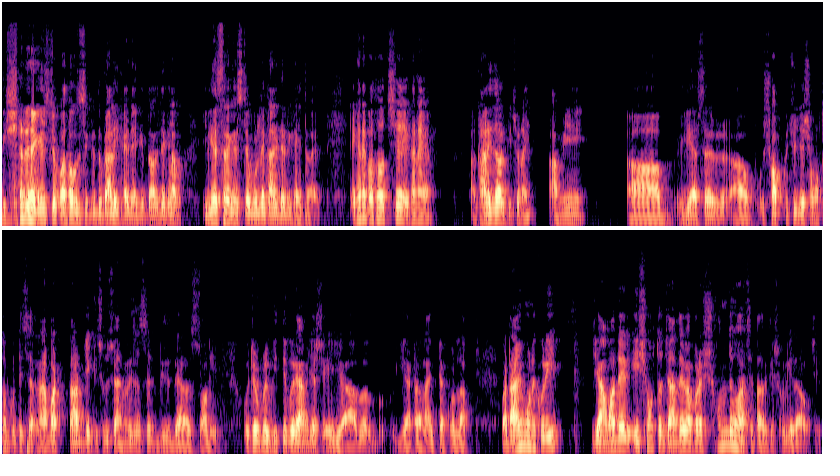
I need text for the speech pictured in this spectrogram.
ডিসিশনের এগেনস্টে কথা বলছি, কিন্তু গালি খাই না কিন্তু আমি দেখলাম ইলিয়াসের এগেনস্টে বললে গালি টালি খাইতে হয়। এখানে কথা হচ্ছে, এখানে গালি দেওয়ার কিছু নাই। আমি ইলিয়াসের সব কিছু যে সমর্থন করতে চাই না বাট তার যে কিছু কিছু অ্যানালিসিস দে আর সলিড ওইটার উপরে ভিত্তি করে আমি জাস্ট এই ইয়াটা লাইভটা করলাম। বাট আমি মনে করি যে আমাদের এই সমস্ত যাদের ব্যাপারে সন্দেহ আছে, তাদেরকে সরিয়ে দেওয়া উচিত।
